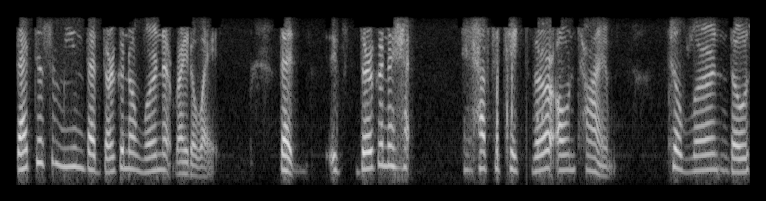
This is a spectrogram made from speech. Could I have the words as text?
that doesn't mean that they're going to learn it right away. That it's, they're going to ha- have to take their own time to learn those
